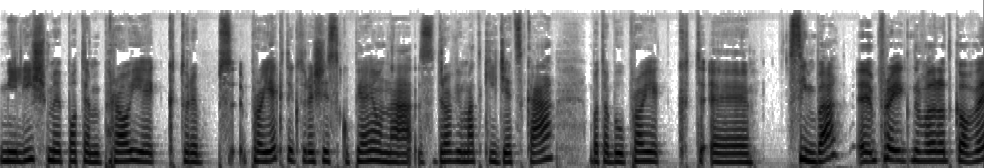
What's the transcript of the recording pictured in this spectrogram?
Mieliśmy potem projekt, który, projekty, które się skupiają na zdrowiu matki i dziecka, bo to był projekt e, Simba, y, projekt noworodkowy,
